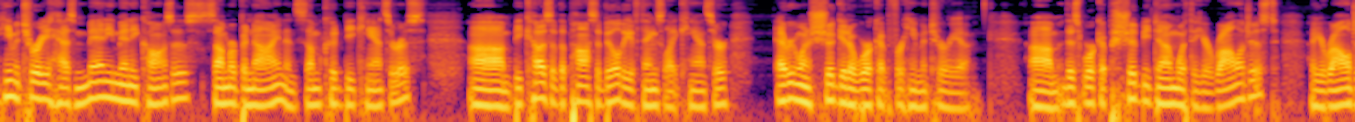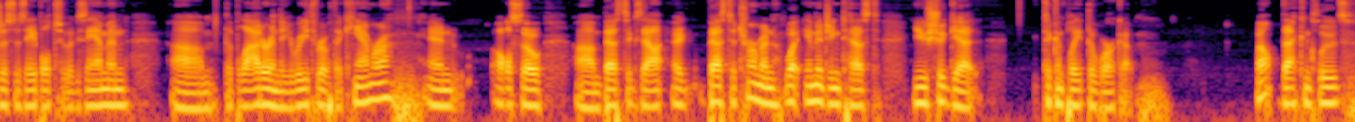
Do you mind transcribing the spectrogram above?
hematuria has many, many causes. Some are benign and some could be cancerous. Um, because of the possibility of things like cancer, everyone should get a workup for hematuria. Um, this workup should be done with a urologist. A urologist is able to examine um, the bladder and the urethra with a camera and also um, best, exa- uh, best determine what imaging test you should get to complete the workup. Well, that concludes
